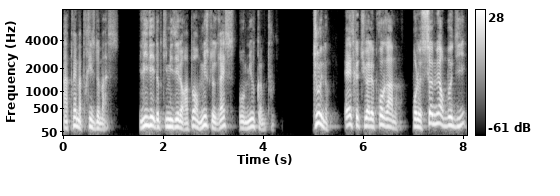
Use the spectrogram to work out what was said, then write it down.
après ma prise de masse. L'idée est d'optimiser le rapport muscle-graisse au mieux comme tout. June, est-ce que tu as le programme pour le summer body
